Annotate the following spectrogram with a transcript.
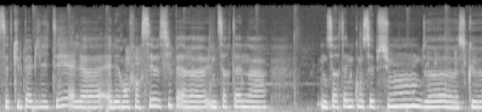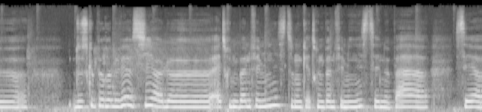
cette culpabilité, elle, elle, est renforcée aussi par une certaine, une certaine conception de ce que de ce que peut relever aussi le, être une bonne féministe. Donc être une bonne féministe, c'est ne pas c'est euh,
